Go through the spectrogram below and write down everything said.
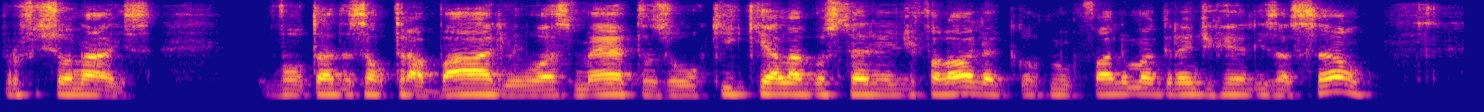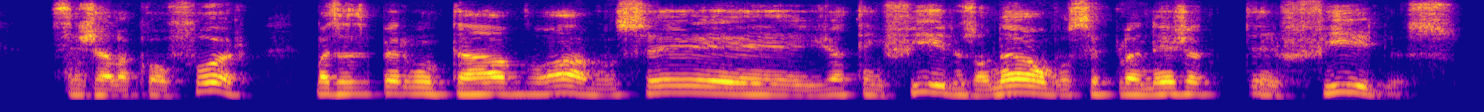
profissionais voltadas ao trabalho, ou as metas, ou o que, que ela gostaria de falar. Olha, me fale uma grande realização, seja ela qual for, mas eles perguntavam: ah, você já tem filhos ou não? Você planeja ter filhos?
